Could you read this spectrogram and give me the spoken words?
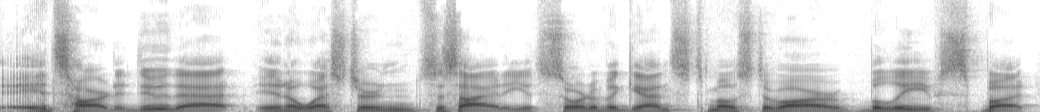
it's hard to do that in a Western society. It's sort of against most of our beliefs, but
